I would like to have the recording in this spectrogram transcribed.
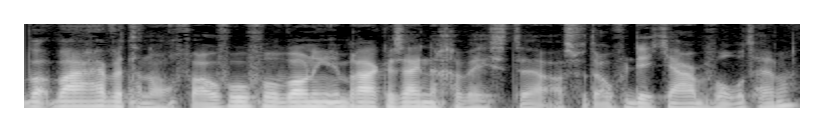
waar hebben we het dan nog over? Hoeveel woninginbraken zijn er geweest als we het over dit jaar bijvoorbeeld hebben?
